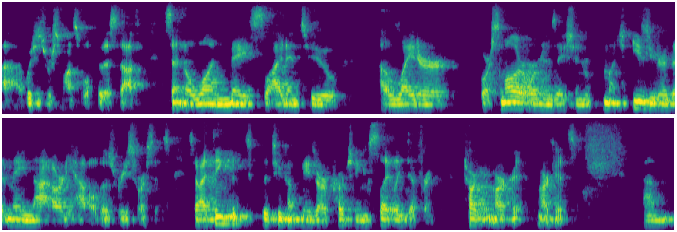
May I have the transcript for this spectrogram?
uh, which is responsible for this stuff. SentinelOne may slide into a lighter or smaller organization much easier that may not already have all those resources. So I think that the two companies are approaching slightly different target market markets. Um,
